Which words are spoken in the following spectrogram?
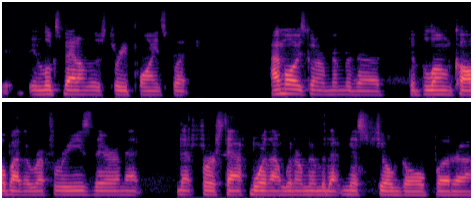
it, it looks bad on those three points, but I'm always going to remember the, the blown call by the referees there in that, that first half more than I'm going to remember that missed field goal. But uh,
